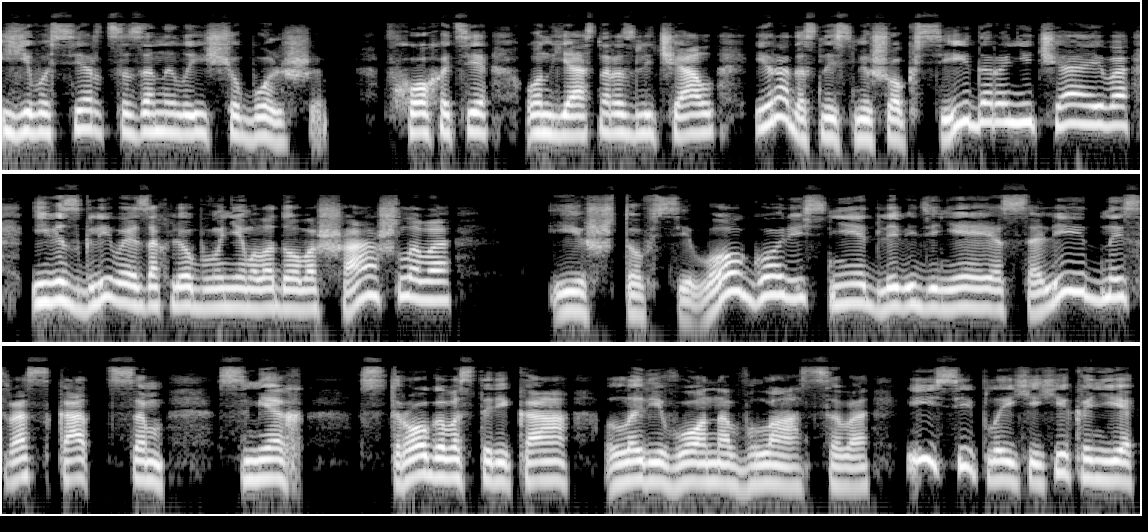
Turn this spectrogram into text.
и его сердце заныло еще больше. В хохоте он ясно различал и радостный смешок Сидора Нечаева, и визгливое захлебывание молодого Шашлова, и, что всего горестнее для Веденея, солидный с раскатцем смех — строгого старика Ларивона Власова и сиплое хихиканье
